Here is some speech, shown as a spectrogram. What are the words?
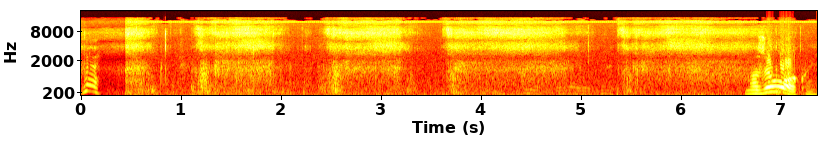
Може окунь.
